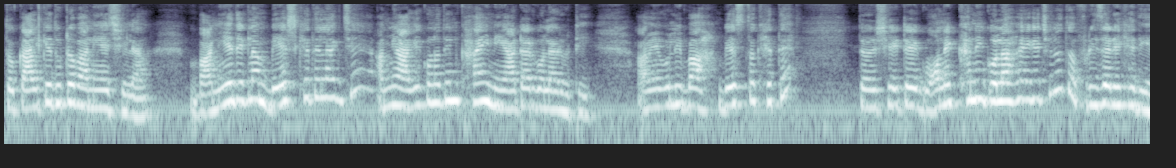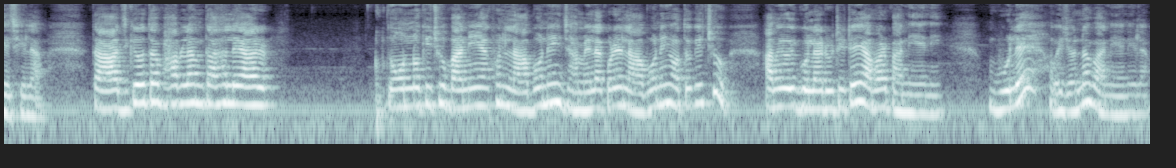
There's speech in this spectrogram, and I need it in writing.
তো কালকে দুটো বানিয়েছিলাম। বানিয়ে দেখলাম, বেশ খেতে লাগছে। আমি আগে কোনো দিন খাইনি আটার গোলা রুটি আমি বলি, বাহ, বেশ তো খেতে। তো সেইটাই, অনেকখানি গোলা হয়ে গেছিল, তো ফ্রিজে রেখে দিয়েছিলাম। তা আজকেও তো ভাবলাম তাহলে আর তো অন্য কিছু বানিয়ে এখন লাভও নেই, ঝামেলা করে লাভও নেই অত কিছু। আমি ওই গোলা রুটিটাই আবার বানিয়ে নিই। বলে ওই জন্য বানিয়ে নিলাম।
